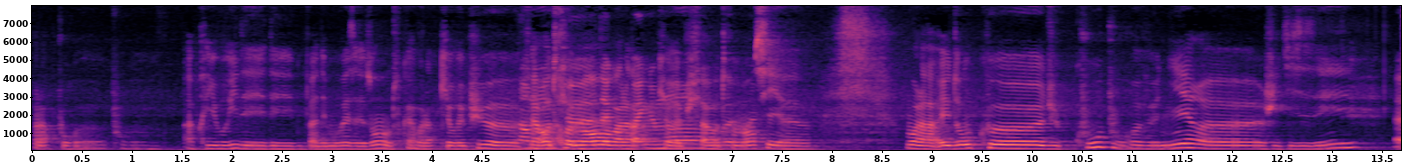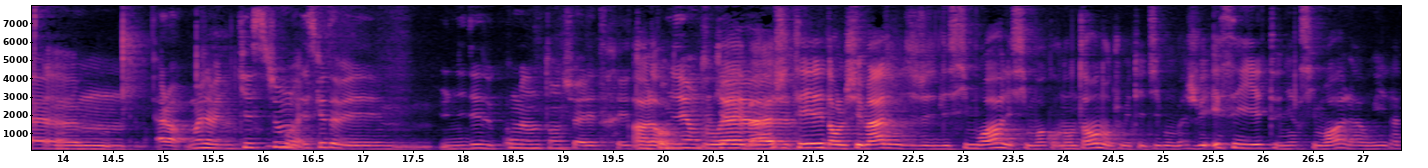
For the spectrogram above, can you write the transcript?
voilà pour pour a priori des, des, enfin, des mauvaises raisons en tout cas voilà qui aurait pu faire autrement voilà qui aurait pu faire autrement si voilà, et donc, euh, du coup, pour revenir, euh, je disais. Euh, alors, moi j'avais une question. Est-ce que tu avais une idée de combien de temps tu allais traiter ton alors, premier en tout ouais, bah, J'étais dans le schéma, donc les six mois, les six mois qu'on mm. entend. Donc je m'étais dit, bon, bah, je vais essayer de tenir six mois. Là, oui, là,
